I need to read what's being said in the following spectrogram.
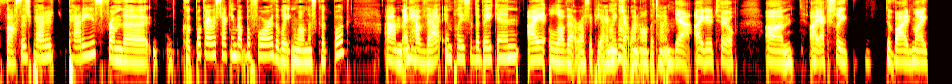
sausage patty- patties from the cookbook I was talking about before, the Weight and Wellness cookbook, um, and have that in place of the bacon. I love that recipe. I make that one all the time. Yeah, I do too. Um, I actually divide my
